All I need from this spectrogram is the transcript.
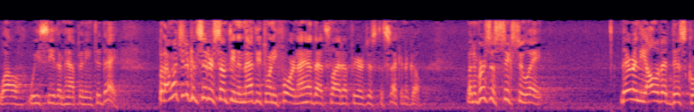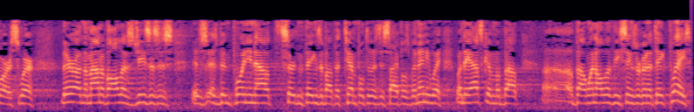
while we see them happening today. But I want you to consider something in Matthew 24, and I had that slide up here just a second ago. But in verses 6 to 8, they're in the Olivet Discourse where there on the Mount of Olives, Jesus is, is, has been pointing out certain things about the temple to his disciples. But anyway, when they ask him about, uh, about when all of these things were going to take place,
